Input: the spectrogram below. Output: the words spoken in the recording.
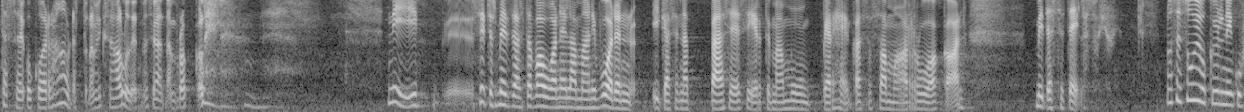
tässä on joku koira haudattuna, miksi sä haluat, että mä syön tämän brokkolin? Hmm. Niin, sitten jos mietitään sitä vauvan elämää, niin vuoden ikäisenä pääsee siirtymään muun perheen kanssa samaan ruokaan. Miten se teillä sujui? No se sujuu kyllä niin kuin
